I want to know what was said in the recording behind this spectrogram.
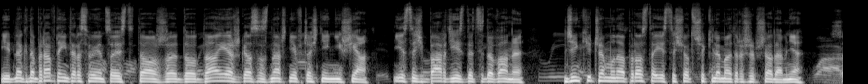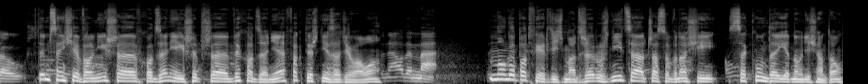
Jednak naprawdę interesujące jest to, że dodajesz gaz znacznie wcześniej niż ja. Jesteś bardziej zdecydowany, dzięki czemu na prostej jesteś o 3 km szybszy ode mnie. W tym sensie wolniejsze wchodzenie i szybsze wychodzenie faktycznie zadziałało. Mogę potwierdzić, Matt, że różnica czasu wynosi sekundę i jedną dziesiątą.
